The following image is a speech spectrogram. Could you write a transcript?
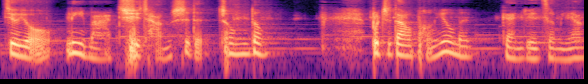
就有立马去尝试的冲动，不知道朋友们感觉怎么样？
